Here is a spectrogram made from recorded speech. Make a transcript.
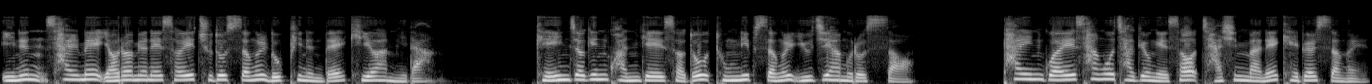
이는 삶의 여러 면에서의 주도성을 높이는 데 기여합니다. 개인적인 관계에서도 독립성을 유지함으로써 타인과의 상호작용에서 자신만의 개별성을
